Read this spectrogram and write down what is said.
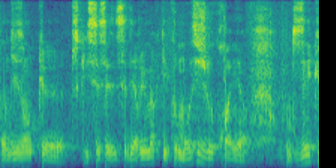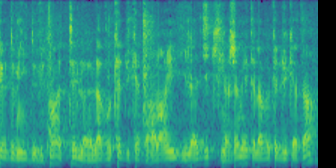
en disant que, parce que c'est des rumeurs qui courent, moi aussi je le croyais. Hein. On disait que Dominique de Villepin était l'avocat du Qatar. Alors il, a dit qu'il n'a jamais été l'avocat du Qatar,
